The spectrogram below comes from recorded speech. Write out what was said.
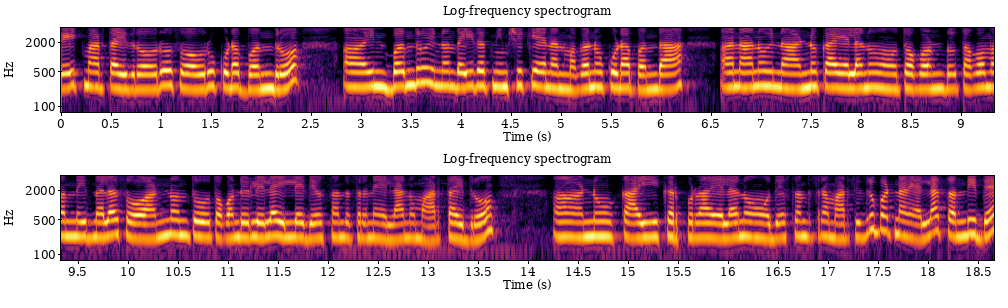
ವೆಯ್ಟ್ ಮಾಡ್ತಾಯಿದ್ರು ಅವರು. ಸೊ ಅವರು ಕೂಡ ಬಂದರು. ಇನ್ನು ಬಂದರು ಇನ್ನೊಂದು ಐದು ಹತ್ತು ನಿಮಿಷಕ್ಕೆ ನನ್ನ ಮಗನೂ ಕೂಡ ಬಂದ. ನಾನು ಇನ್ನು ಹಣ್ಣು ಕಾಯಿ ಎಲ್ಲನೂ ತೊಗೊಂಡು, ತೊಗೊಂಬಂದಿದ್ನಲ್ಲ. ಸೊ ಹಣ್ಣಂತೂ ತೊಗೊಂಡಿರಲಿಲ್ಲ. ಇಲ್ಲೇ ದೇವಸ್ಥಾನದ ಹತ್ರನೇ ಎಲ್ಲನೂ ಮಾರ್ತಾಯಿದ್ರು ಹಣ್ಣು, ಕಾಯಿ, ಕರ್ಪೂರ ಎಲ್ಲನೂ ದೇವಸ್ಥಾನದ ಹತ್ರ ಮಾರ್ತಿದ್ರು ಬಟ್ ನಾನು ಎಲ್ಲ ತಂದಿದ್ದೆ.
